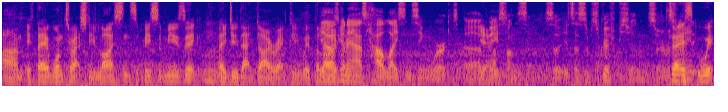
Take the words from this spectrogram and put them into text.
um, if they want to actually license a piece of music, mm. they do that directly with the library. yeah, library. I was going to ask how licensing worked uh, yeah. based on this. So it's a subscription service. So right? it's, we,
